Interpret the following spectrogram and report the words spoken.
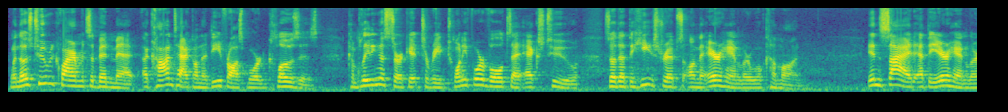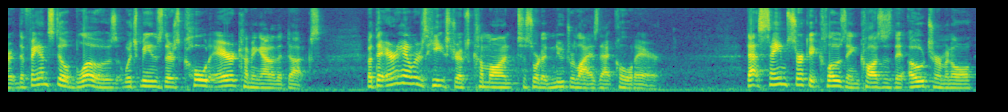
When those two requirements have been met, a contact on the defrost board closes, completing a circuit to read 24 volts at X2 so that the heat strips on the air handler will come on. Inside, at the air handler, the fan still blows, which means there's cold air coming out of the ducts. But the air handler's heat strips come on to sort of neutralize that cold air. That same circuit closing causes the O terminal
